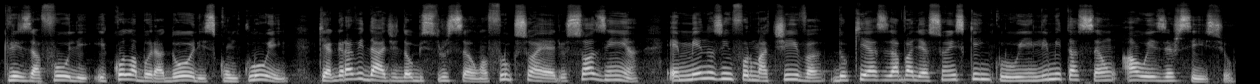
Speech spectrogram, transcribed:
Crisafulli e colaboradores concluem que a gravidade da obstrução ao fluxo aéreo sozinha é menos informativa do que as avaliações que incluem limitação ao exercício.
